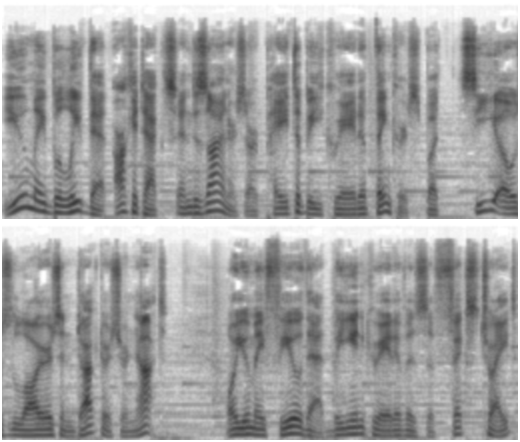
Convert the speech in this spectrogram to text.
You may believe that architects and designers are paid to be creative thinkers, but CEOs, lawyers, and doctors are not. Or you may feel that being creative is a fixed trait,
